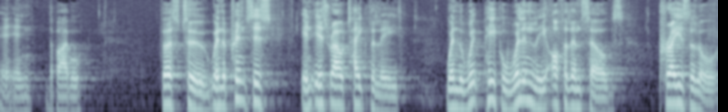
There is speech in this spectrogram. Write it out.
in the Bible, verse 2 when the princes in Israel take the lead, when the people willingly offer themselves, praise the Lord.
